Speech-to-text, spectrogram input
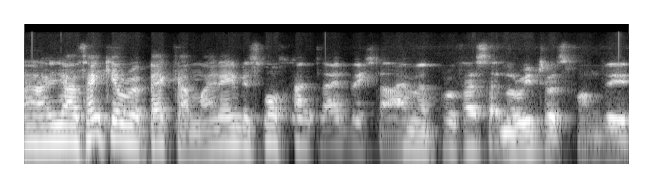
Uh, yeah, thank you, Rebecca. My name is Wolfgang Kleinwächter. I'm a professor emeritus from the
